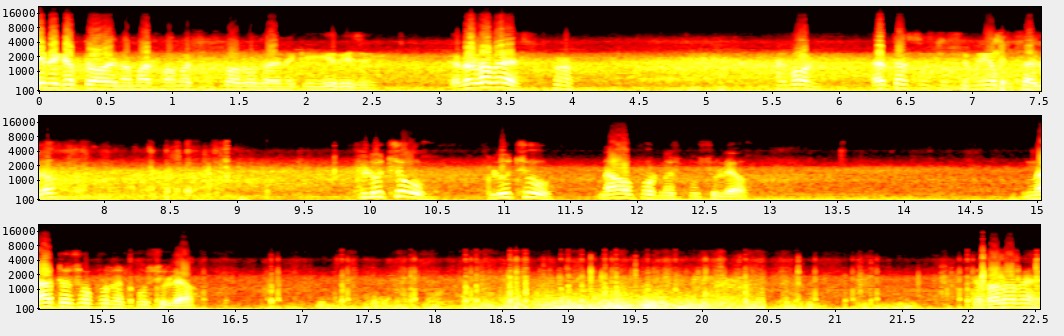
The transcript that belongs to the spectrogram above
Είναι και αυτό ένα μάθημα μέσα στο ρόδα είναι και γυρίζει. Καταλαβες; Λοιπόν, έφτασα στο σημείο που θέλω. Φλούτσου, φλούτσου, να ο φούρνος που σου λέω. Να τος ο φούρνος που σου λέω. Κατάλαβες,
